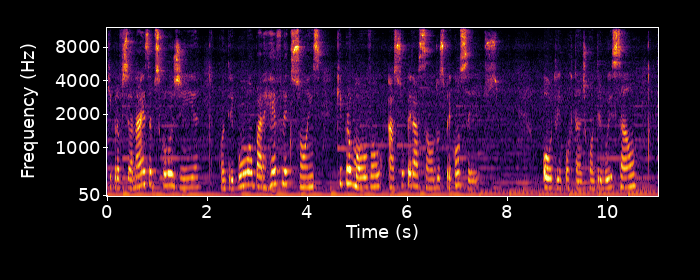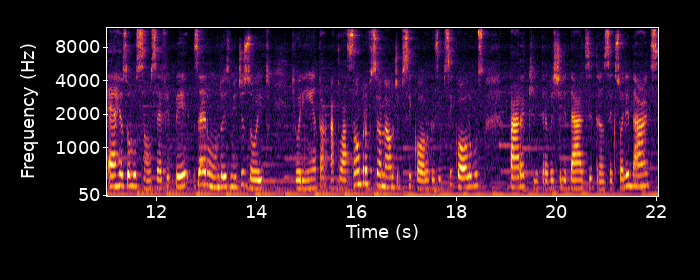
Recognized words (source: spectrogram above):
que profissionais da psicologia contribuam para reflexões que promovam a superação dos preconceitos. Outra importante contribuição é a Resolução CFP 01-2018, que orienta a atuação profissional de psicólogas e psicólogos para que travestilidades e transexualidades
